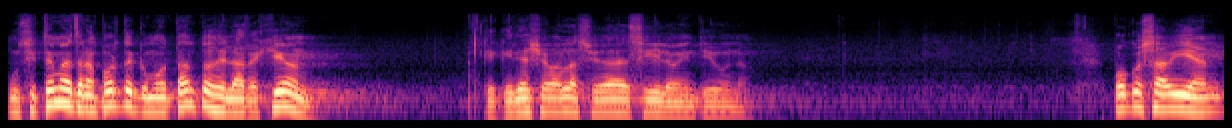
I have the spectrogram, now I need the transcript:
Un sistema de transporte como tantos de la región, que quería llevar la ciudad del siglo XXI. Pocos sabían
